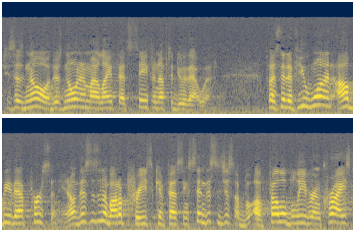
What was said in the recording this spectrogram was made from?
She says, No, there's no one in my life that's safe enough to do that with. So I said, if you want, I'll be that person. You know, this isn't about a priest confessing sin. This is just a, a fellow believer in Christ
